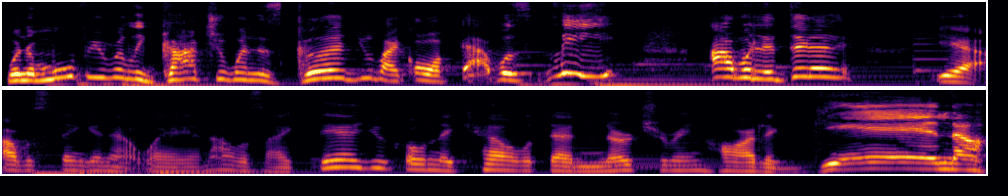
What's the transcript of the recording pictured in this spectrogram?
when a movie really got you and it's good, you're like, oh, if that was me, I would have did it. Yeah, I was thinking that way, and I was like, there you go, Nikel, with that nurturing heart again.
